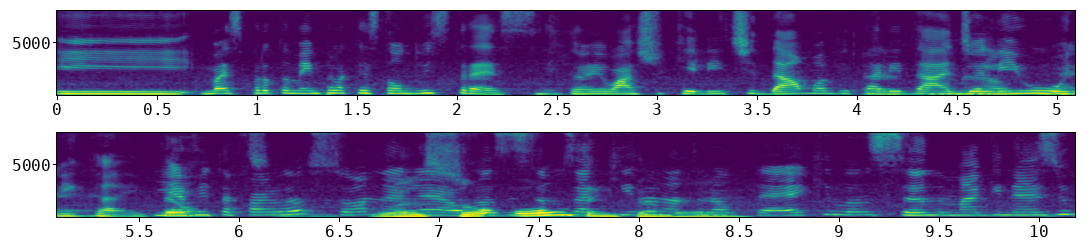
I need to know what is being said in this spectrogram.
E, mas pra, também pela questão do estresse. Então, eu acho que ele te dá uma vitalidade fenomenal. ali única. Então, E a Vitafar lançou, né, Léo? Lançou Nós estamos aqui na também. Naturaltech lançando Magnésio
